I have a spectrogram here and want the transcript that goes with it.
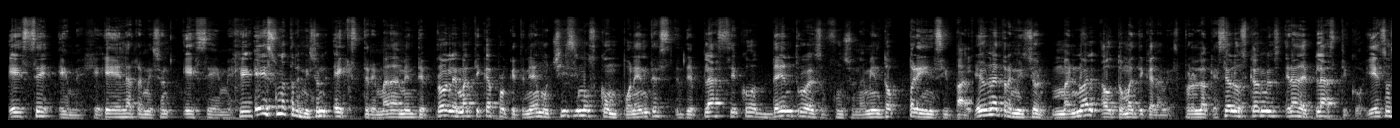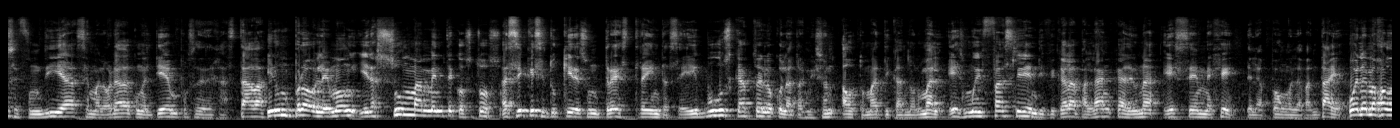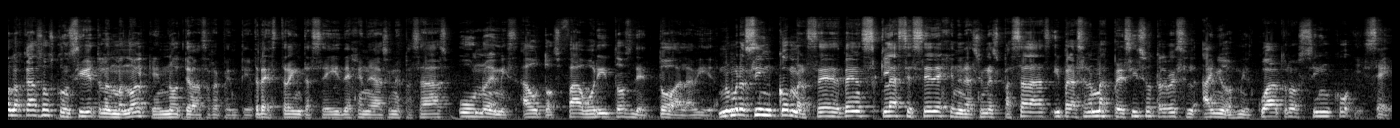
SMG. que es la transmisión SMG? Es una transmisión extremadamente problemática porque tenía muchísimos componentes de plástico dentro de su funcionamiento principal. Era una transmisión manual automática a la vez, pero lo que hacía los cambios era de plástico y eso se fundía, se malograba con el tiempo, se desgastaba. Era un problemón y era sumamente costoso. Así que si tú quieres un 330 CI, búscatelo con la transmisión automática normal. Es muy fácil identificar la palanca de una SMG, te la pongo en la pantalla. O en el mejor de los casos, consíguetelo en manual que no te vas a arrepentir. 330 CI de generaciones pasadas, uno de mis autos favoritos de toda la vida. Número 5, Mercedes-Benz clase C de generaciones pasadas y para ser más preciso, tal vez el año 2004, 5 y 6.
